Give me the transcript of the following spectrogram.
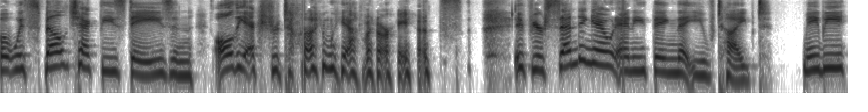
but with spell check these days and all the extra time we have in our hands, if you're sending out anything that you've typed, maybe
